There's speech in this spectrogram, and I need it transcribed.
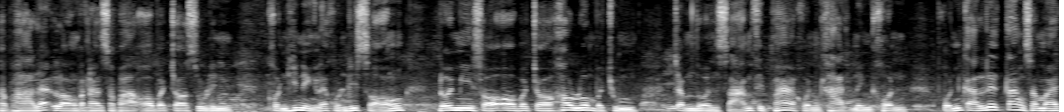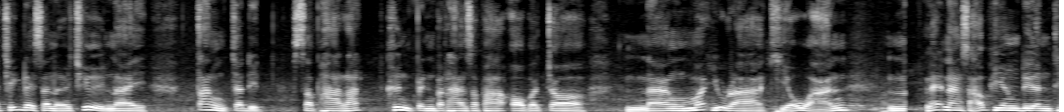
สภาและรองประธานสภาอบจสุรินทร์คนที่ 1 และคนที่ 2 โดยมีสออบจเข้าร่วมประชุมจำนวน35 คนขาด1คน ผลการเลือกตั้งสมาชิกได้เสนอชื่อในตั้งจดิตสภารัฐขึ้นเป็นประธานสภาอบจ นางมยุราเขียวหวาน และนางสาวเพียงเดือนเท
